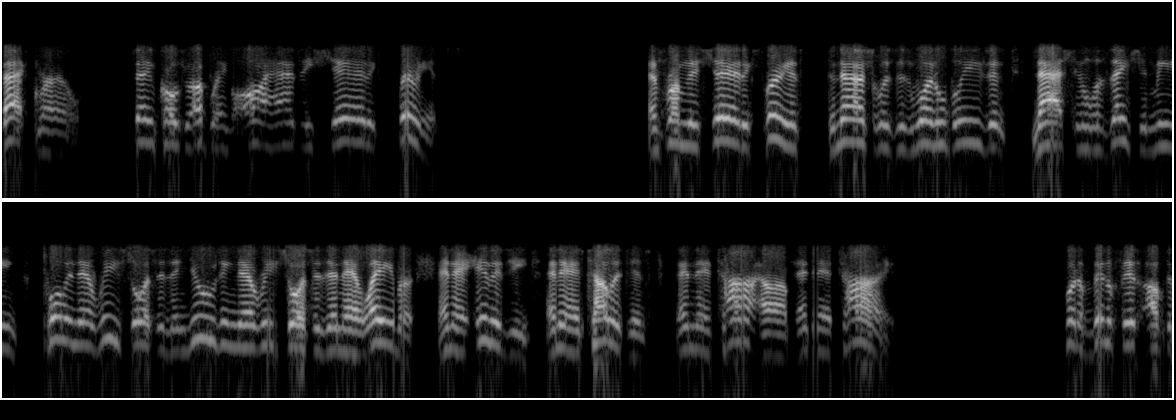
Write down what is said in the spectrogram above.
background, same cultural upbringing, or has a shared experience. And from this shared experience, the nationalist is one who believes in nationalization, meaning pulling their resources and using their resources and their labor and their energy and their intelligence and their time uh, and their time for the benefit of the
